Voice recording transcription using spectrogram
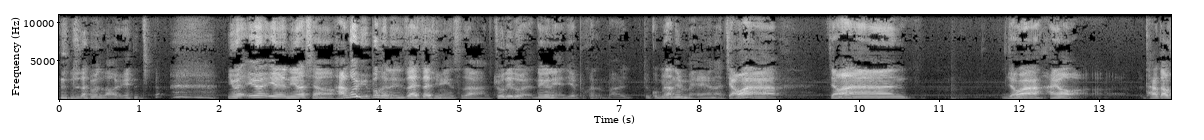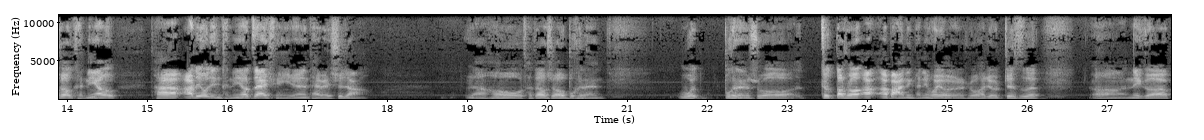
你知道吗？老冤家，因为因为因为你要想韩国瑜不可能再再选一次啊，朱立伦那个年纪也不可能吧？就国民党就没人了。蒋万安，蒋万安，蒋万安还要他到时候肯定要他二六年肯定要再选一任台北市长，然后他到时候不可能，我不可能说，就到时候二二八年肯定会有人说，他就这次，呃，那个，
